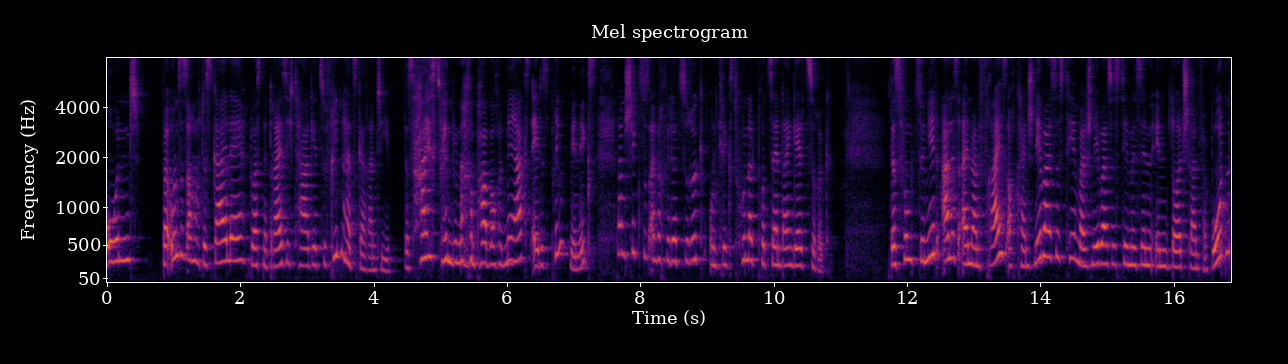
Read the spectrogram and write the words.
Und bei uns ist auch noch das Geile, du hast eine 30 Tage Zufriedenheitsgarantie. Das heißt, wenn du nach ein paar Wochen merkst, ey, das bringt mir nichts, dann schickst du es einfach wieder zurück und kriegst 100% dein Geld zurück. Das funktioniert alles einwandfrei, ist auch kein Schneeballsystem, weil Schneeballsysteme sind in Deutschland verboten.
